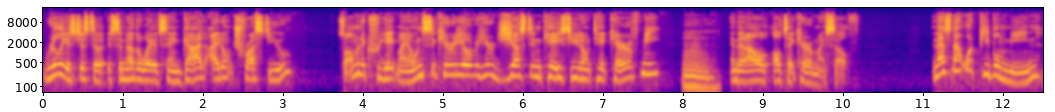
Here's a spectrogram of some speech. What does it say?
really it's just a it's another way of saying, God, I don't trust you. So I'm going to create my own security over here just in case you don't take care of me. Mm. And then I'll I'll take care of myself. And that's not what people mean.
